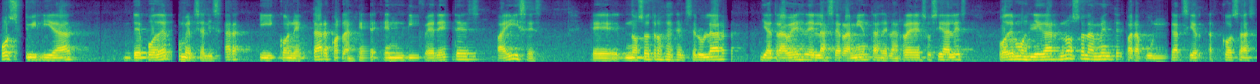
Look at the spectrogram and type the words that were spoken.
posibilidad de poder comercializar y conectar con la gente en diferentes países. Eh, nosotros desde el celular y a través de las herramientas de las redes sociales podemos llegar no solamente para publicar ciertas cosas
